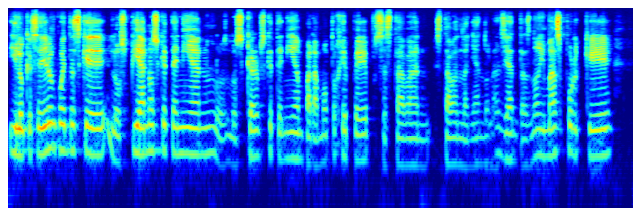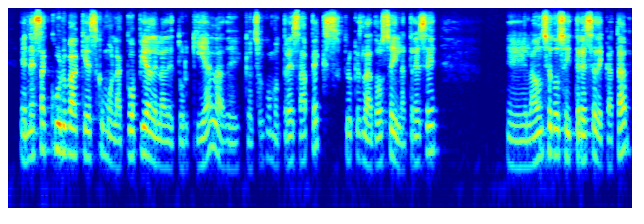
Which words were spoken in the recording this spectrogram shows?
y lo que se dieron cuenta es que los pianos que tenían, los, los curves que tenían para MotoGP, pues estaban, estaban dañando las llantas, ¿no? Y más porque en esa curva que es como la copia de la de Turquía, la de que son como tres Apex, creo que es la 12 y la 13, eh, la 11, 12 y 13 de Qatar,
